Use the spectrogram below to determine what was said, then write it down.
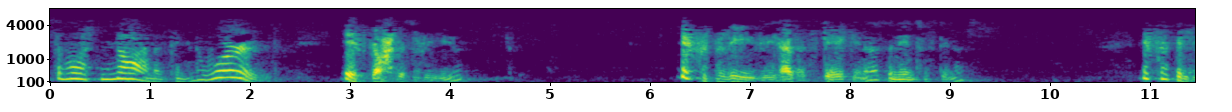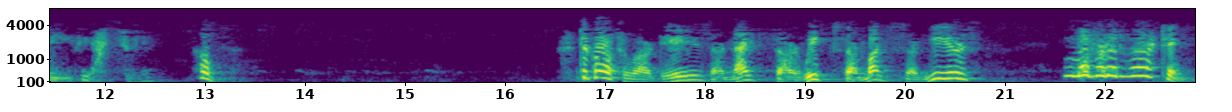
It's the most normal thing in the world. If God is real, if we believe He has a stake in us, an interest in us, if we believe He actually loves us. to go through our days, our nights, our weeks, our months, our years, never adverting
